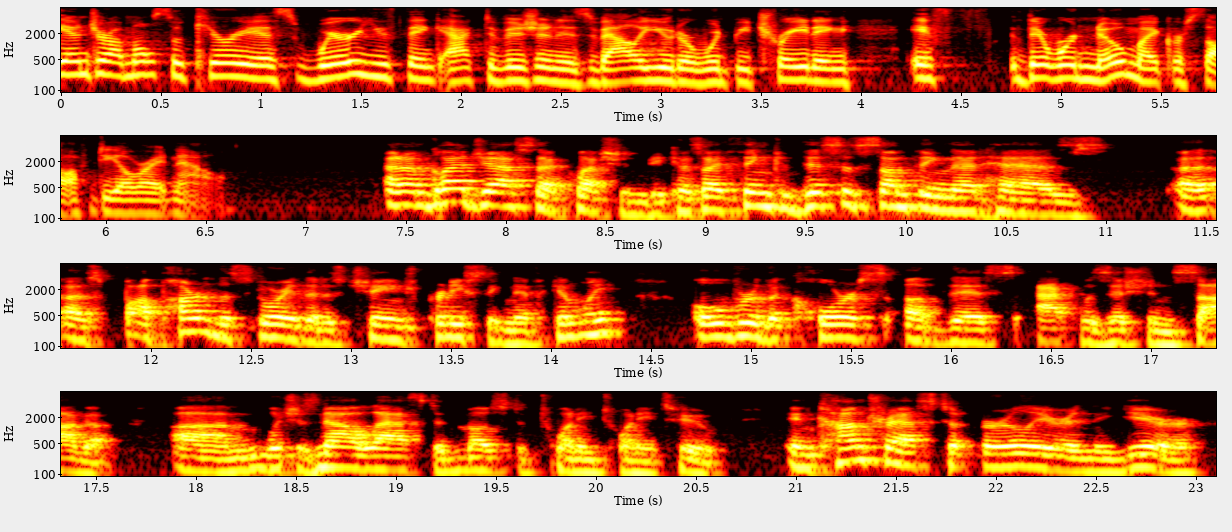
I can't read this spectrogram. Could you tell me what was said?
Andrew, I'm also curious where you think Activision is valued or would be trading if there were no Microsoft deal right now. And I'm glad you asked that question because I think this is something that has a, a, a part of the story that has changed pretty significantly over the course of this acquisition saga, um, which has now lasted most of 2022. In contrast to earlier in the year,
